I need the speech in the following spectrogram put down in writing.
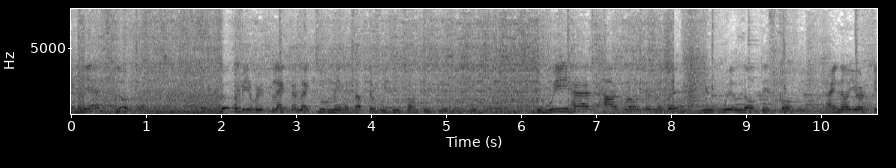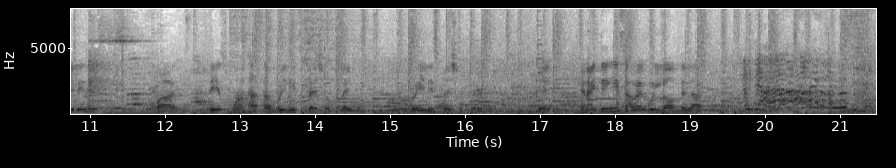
And yes, look. Look, be reflected like two minutes after we do something to the machine. If we had hot roasted machine, you will love this coffee. I know you're feeling it, but this one has a really special flavor. Really special flavor. Okay? And I think Isabel will love the last one.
